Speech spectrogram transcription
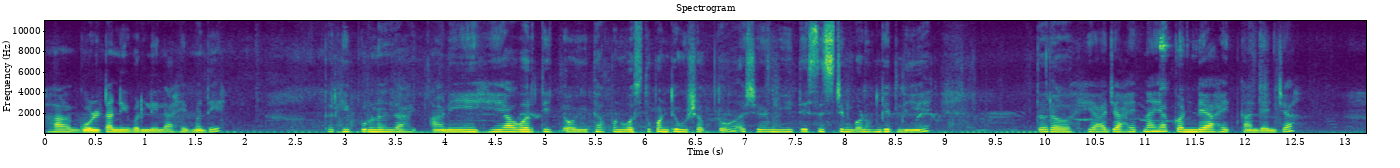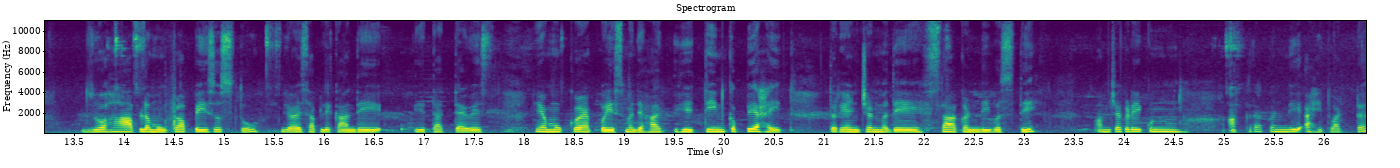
हा गोलटा निवडलेला आहे मध्ये. तर ही पूर्ण जा आणि ह्यावरती इथं आपण वस्तू पण ठेवू शकतो. असे मी ते सिस्टीम बनवून घेतली आहे. तर ह्या ज्या आहेत ना ह्या कंड्या आहेत कांद्यांच्या. जो हा आपला मोकळा पेस असतो. ज्यावेळेस आपले कांदे येतात त्यावेळेस या मोकळ्या पेसमध्ये हा हे तीन कप्पे आहेत. तर यांच्यामध्ये सहा कंडी बसते. आमच्याकडे एकूण अकरा कंडी आहेत वाटतं.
